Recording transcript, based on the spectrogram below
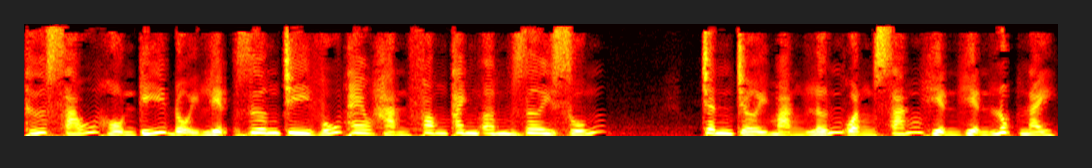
Thứ sáu hồn ký đổi liệt dương chi vũ theo Hàn Phong thanh âm rơi xuống. Chân trời mảng lớn quần sáng hiện hiện lúc này.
